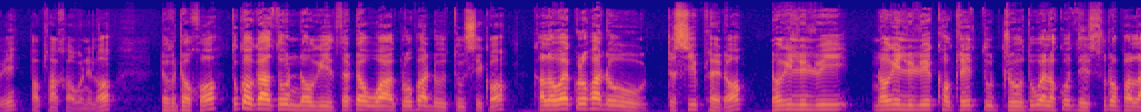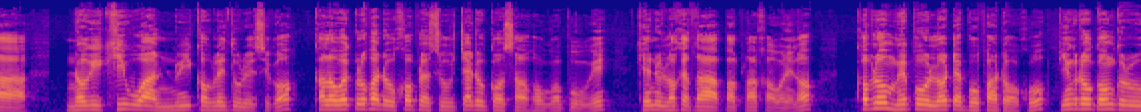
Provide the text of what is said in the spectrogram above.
ကေပပလခဝနေလောတကတော့ခသူကကသူနော်ဂီသတဝကလိုဖာဒူသူစီကောခလဝဲကလိုဖာဒူတစီဖလေတော့နော်ဂီလူလူ နော်ဂီလူလူခေါကလေတူဒရိုတူဝဲလကိုဒေဆူရဖလာနော်ဂီခီဝါနွီခေါကလေတူရစီကောခလဝဲကလိုဖာဒူခေါပလဆူကြိုက်တို့ကောစာဟောကောပူကေခဲနုလောကတာပပလာခဝနေလောခေါပလိုမေပိုလော့တက်ပိုဖာတော့ကိုပြင်ကတိုကုန်းကရူ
